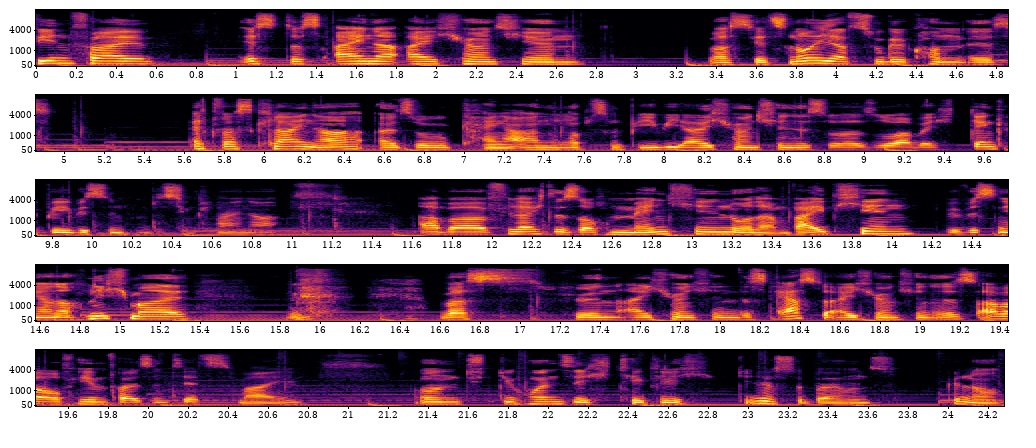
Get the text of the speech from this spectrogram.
jeden Fall ist das eine Eichhörnchen, was jetzt neu dazugekommen ist, etwas kleiner. Also keine Ahnung, ob es ein Baby-Eichhörnchen ist oder so, aber ich denke, Babys sind ein bisschen kleiner. Aber vielleicht ist es auch ein Männchen oder ein Weibchen. Wir wissen ja noch nicht mal, was für ein Eichhörnchen das erste Eichhörnchen ist, aber auf jeden Fall sind es jetzt zwei. Und die holen sich täglich die Nüsse bei uns. Genau.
